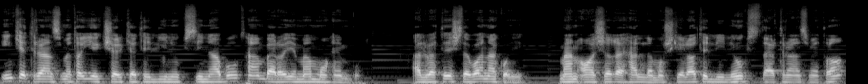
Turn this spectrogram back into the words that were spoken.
این که ترانسمتا یک شرکت لینوکسی نبود هم برای من مهم بود. البته اشتباه نکنید. من عاشق حل مشکلات لینوکس در ترانسمتا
